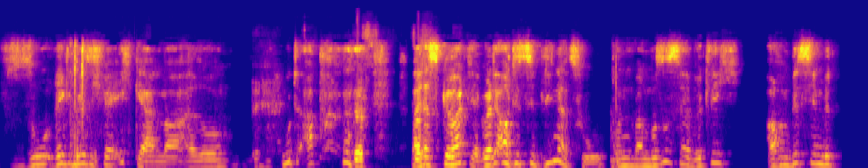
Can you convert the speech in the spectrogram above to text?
so regelmäßig wäre ich gern mal. Also Hut ab. Das, Weil das gehört ja, gehört ja auch Disziplin dazu. Und man muss es ja wirklich auch ein bisschen mit,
